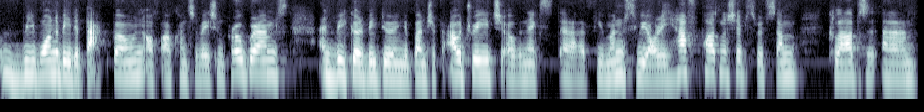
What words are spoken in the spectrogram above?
we want to be the backbone of our conservation programs, and we're going to be doing a bunch of outreach over the next uh, few months. We already have partnerships with some clubs, um,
